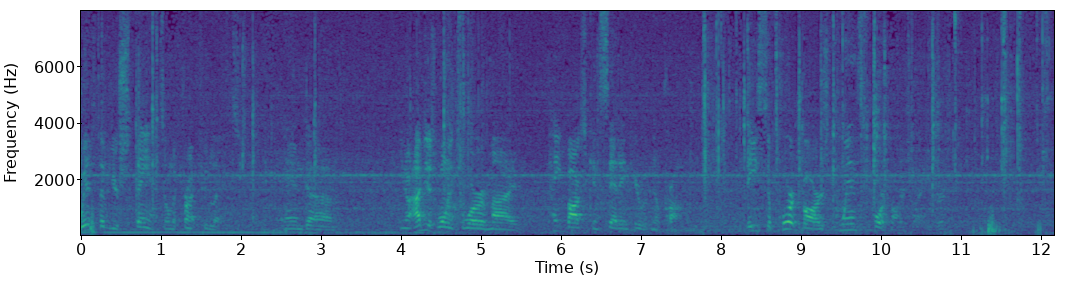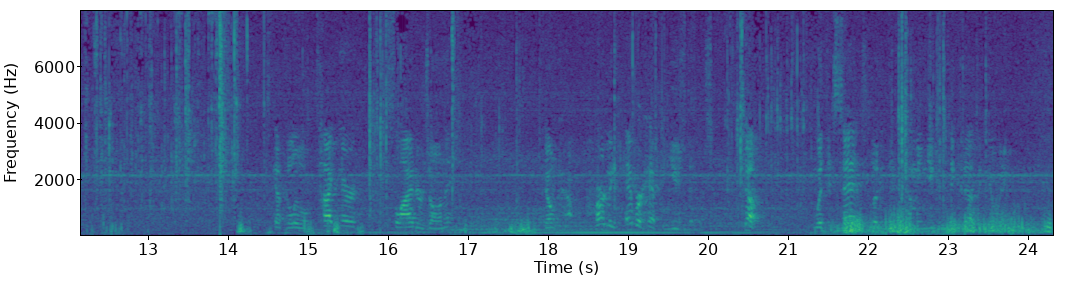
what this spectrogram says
width of your stance on the front two legs. And, um, you know, I just want it to where my paint box can set in here with no problem. These support bars, twin support bars right here. It's got the little tightener sliders on it. Don't hardly ever have to use those. So, with it set, look at this. I mean, you can pick it up and go anywhere.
